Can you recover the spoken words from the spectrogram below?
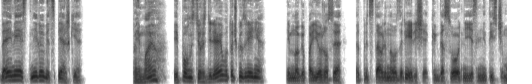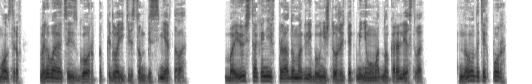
Да и месть не любит спяшки. Понимаю и полностью разделяю его точку зрения. Немного поежился от представленного зрелища, когда сотни, если не тысячи монстров вырываются из гор под предводительством бессмертного. Боюсь, так они и вправду могли бы уничтожить как минимум одно королевство. Но до тех пор,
